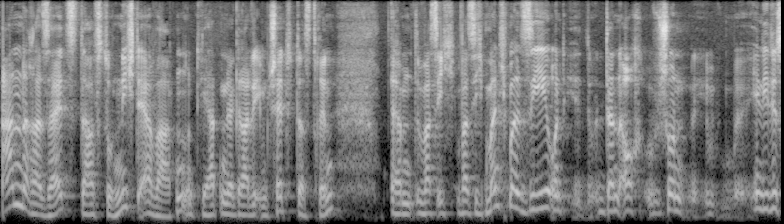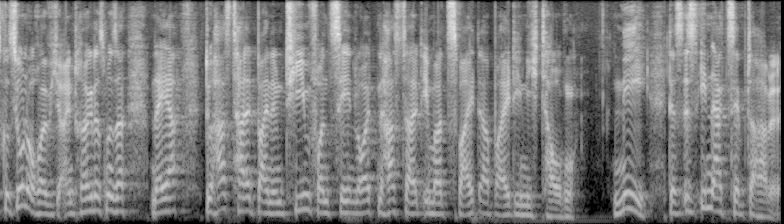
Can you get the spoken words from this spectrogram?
Andererseits darfst du nicht erwarten, und die hatten ja gerade im Chat das drin, ähm, was, ich, was ich manchmal sehe und dann auch schon in die Diskussion auch häufig eintrage, dass man sagt, naja, du hast halt bei einem Team von zehn Leuten, hast du halt immer zwei dabei, die nicht taugen. Nee, das ist inakzeptabel.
